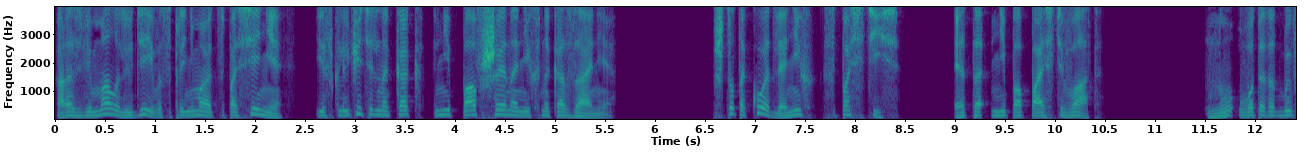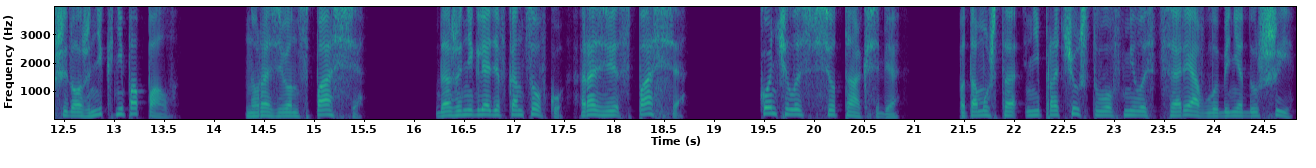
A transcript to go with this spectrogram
А разве мало людей воспринимают спасение исключительно как не павшее на них наказание? Что такое для них спастись? Это не попасть в ад. Ну, вот этот бывший должник не попал. Но разве он спасся? Даже не глядя в концовку, разве спасся? Кончилось все так себе, потому что, не прочувствовав милость царя в глубине души,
